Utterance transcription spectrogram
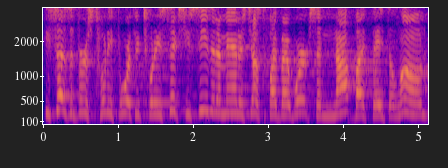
He says in verse 24 through 26, You see that a man is justified by works and not by faith alone.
